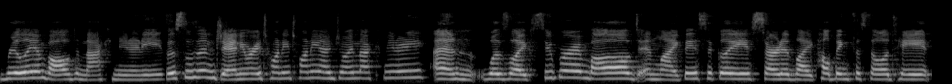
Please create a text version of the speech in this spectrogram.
really involved in that community. This was in January 2020 I joined that community and was like super involved and like basically started like helping facilitate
